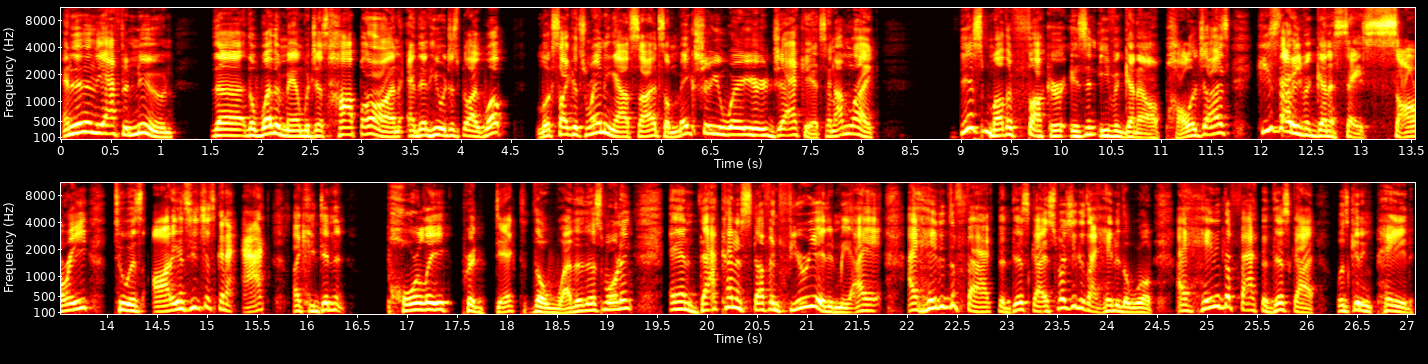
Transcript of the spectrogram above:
And then in the afternoon, the, the weatherman would just hop on and then he would just be like, well, looks like it's raining outside, so make sure you wear your jackets. And I'm like, this motherfucker isn't even gonna apologize. He's not even gonna say sorry to his audience. He's just gonna act like he didn't poorly predict the weather this morning and that kind of stuff infuriated me. I, I hated the fact that this guy, especially because I hated the world, I hated the fact that this guy was getting paid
